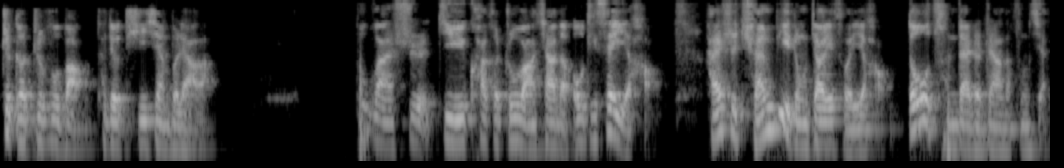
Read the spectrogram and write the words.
这个支付宝它就体现不了了。不管是基于夸克主网下的 OTC 也好，还是全币种交易所也好，都存在着这样的风险。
